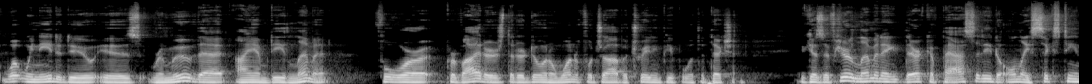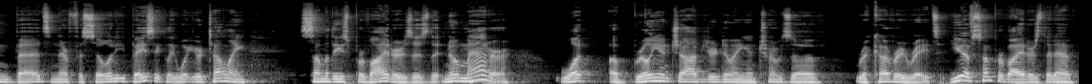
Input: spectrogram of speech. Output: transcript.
what we need to do is remove that IMD limit for providers that are doing a wonderful job of treating people with addiction. Because if you're limiting their capacity to only 16 beds in their facility, basically what you're telling some of these providers is that no matter what a brilliant job you're doing in terms of recovery rates, you have some providers that have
